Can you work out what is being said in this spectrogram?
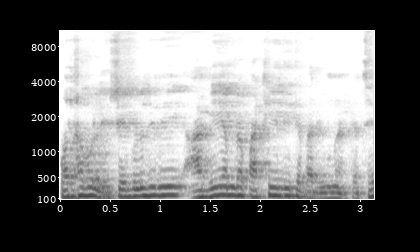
কথা বলে, সেগুলো যদি আগে আমরা পাঠিয়ে দিতে পারি ওনার কাছে,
